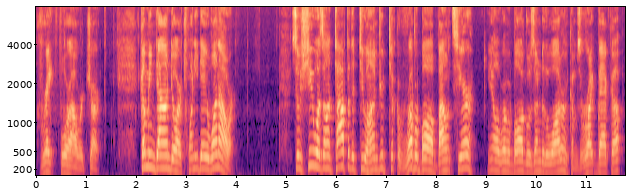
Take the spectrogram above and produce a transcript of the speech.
Great four hour chart. Coming down to our 20 day one hour. So she was on top of the 200, took a rubber ball bounce here. You know, a rubber ball goes under the water and comes right back up.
